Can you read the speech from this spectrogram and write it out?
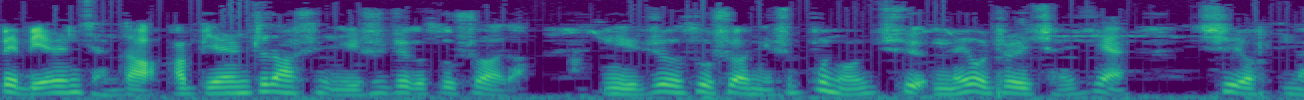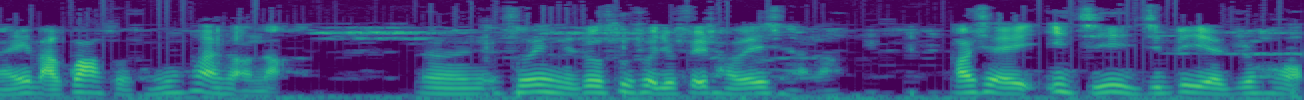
被别人捡到，而别人知道是你是这个宿舍的，你这个宿舍你是不能去，没有这个权限去买一把挂锁重新换上的。嗯，所以你这个宿舍就非常危险了。而且一级一级毕业之后，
